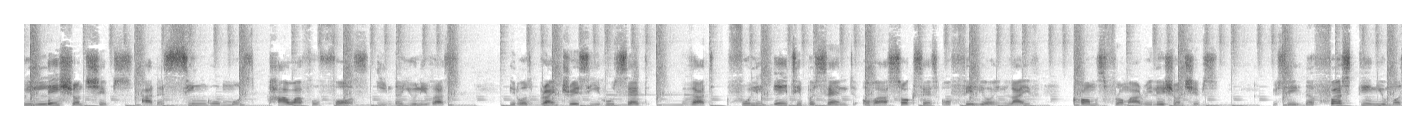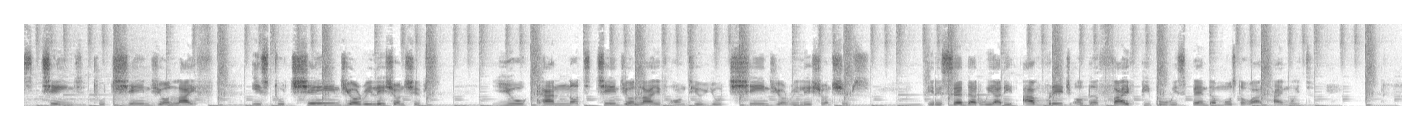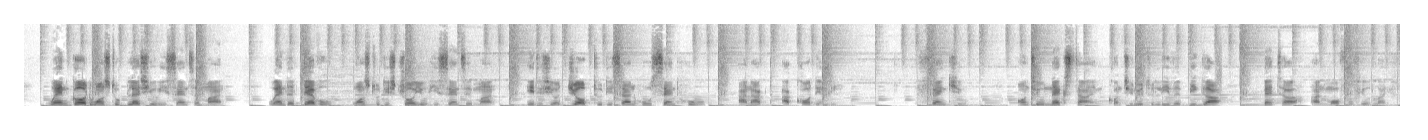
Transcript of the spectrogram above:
relationships are the single most powerful force in the universe. It was Brian Tracy who said that fully 80% of our success or failure in life comes from our relationships. You see, the first thing you must change to change your life is to change your relationships. You cannot change your life until you change your relationships. It is said that we are the average of the five people we spend the most of our time with. When God wants to bless you, He sends a man. When the devil wants to destroy you, he sends a man. It is your job to discern who sent who and act accordingly. Thank you. Until next time, continue to live a bigger, better, and more fulfilled life.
